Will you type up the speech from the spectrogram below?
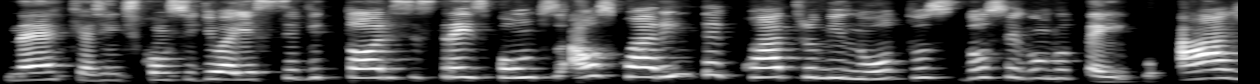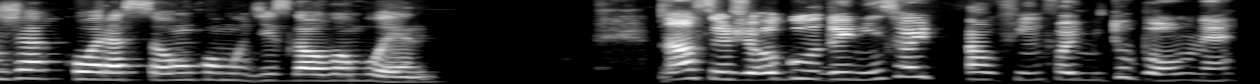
né? Que a gente conseguiu aí esse vitória, esses três pontos aos 44 minutos do segundo tempo. Haja coração, como diz Galvão Bueno. Nossa, o jogo do início ao fim foi muito bom, né?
